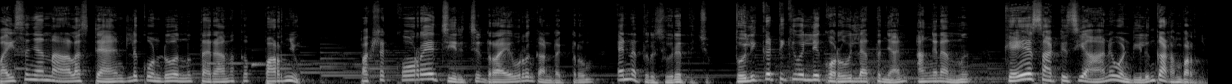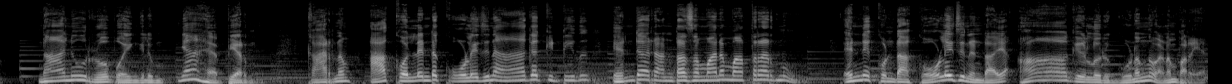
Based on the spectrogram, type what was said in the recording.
പൈസ ഞാൻ നാളെ സ്റ്റാൻഡിൽ കൊണ്ടുവന്ന് തരാമെന്നൊക്കെ പറഞ്ഞു. പക്ഷെ കുറേ ചിരിച്ച് ഡ്രൈവറും കണ്ടക്ടറും എന്നെ തൃശ്ശൂർ എത്തിച്ചു തൊലിക്കട്ടിക്ക് വലിയ കുറവില്ലാത്ത ഞാൻ അങ്ങനെ അന്ന് K S R T C ആനവണ്ടിയിലും കടം പറഞ്ഞു. നാനൂറ് രൂപ പോയെങ്കിലും ഞാൻ ഹാപ്പിയായിരുന്നു. കാരണം ആ കൊല്ലെന്റെ കോളേജിന് ആകെ കിട്ടിയത് എന്റെ രണ്ടാം സമ്മാനം മാത്രമായിരുന്നു എന്നെ കൊണ്ട് ആ കോളേജിനുണ്ടായ ആകെയുള്ളൊരു ഗുണമെന്ന് വേണം പറയാൻ.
